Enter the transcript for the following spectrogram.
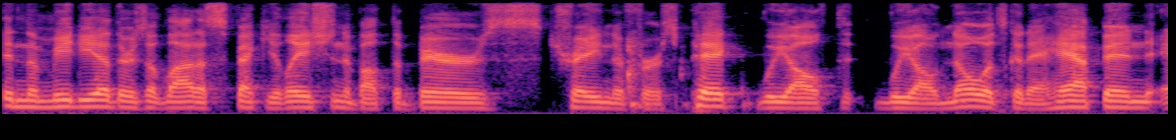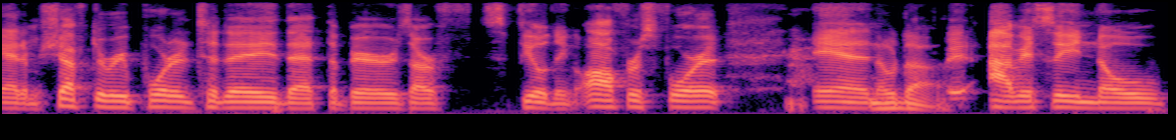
in the media there's a lot of speculation about the Bears trading their first pick. We all th- we all know it's going to happen. Adam Schefter reported today that the Bears are fielding offers for it, and no doubt. Eh, obviously no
